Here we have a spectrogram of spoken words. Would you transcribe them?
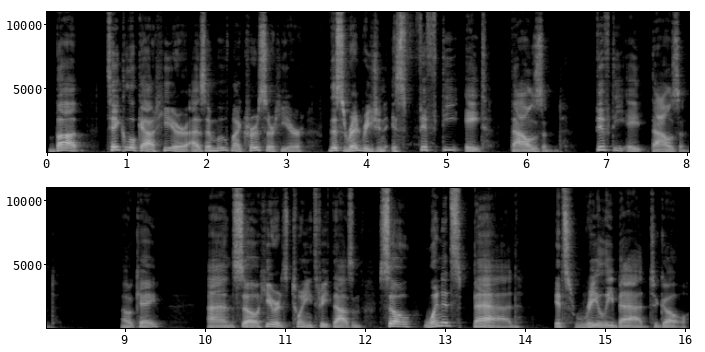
But take a look out here, as I move my cursor here, this red region is 58,000. 58,000 okay? And so here it's 23,000. So when it's bad, it's really bad to go.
